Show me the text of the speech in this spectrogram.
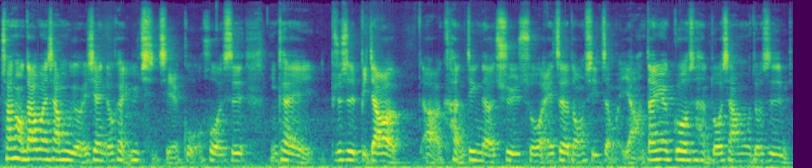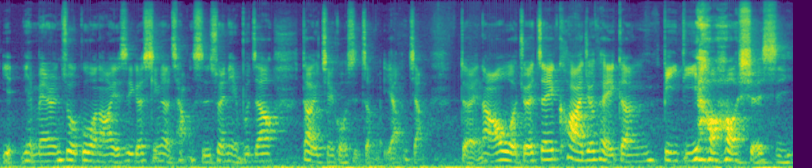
传统大部分项目有一些你都可以预期结果，或者是你可以就是比较呃肯定的去说，哎，这个东西怎么样？但因为 growth 很多项目都是也也没人做过，然后也是一个新的尝试，所以你也不知道到底结果是怎么样这样。对，然后我觉得这一块就可以跟 BD 好好学习。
